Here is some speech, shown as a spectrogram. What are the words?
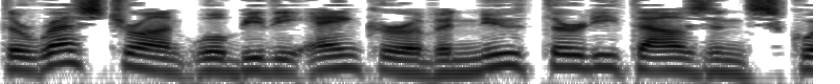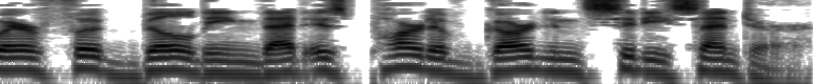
The restaurant will be the anchor of a new 30,000 square foot building that is part of Garden City Center.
